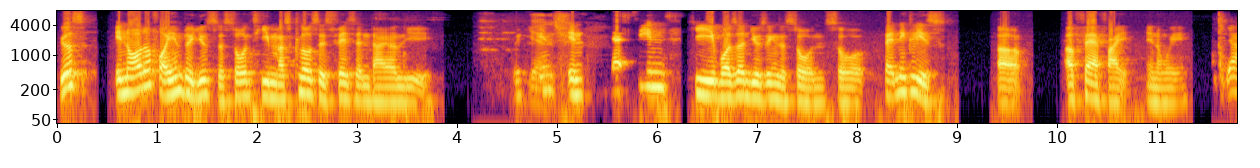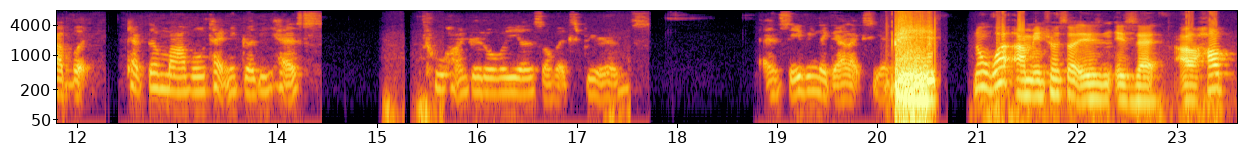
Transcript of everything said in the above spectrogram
because in order for him to use the stones, he must close his face entirely. Which Yeah, means in that scene, he wasn't using the stones, so technically, it's uh, a fair fight in a way. yeah, but Captain Marvel technically has two hundred over years of experience and saving the galaxy. And No, what I'm interested in is that uh, how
